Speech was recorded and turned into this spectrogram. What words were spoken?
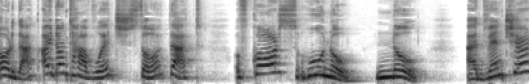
or that? I don't have which, so that. Of course, who no? No. Adventure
